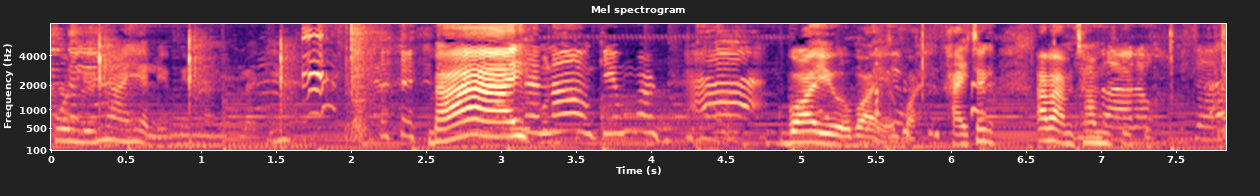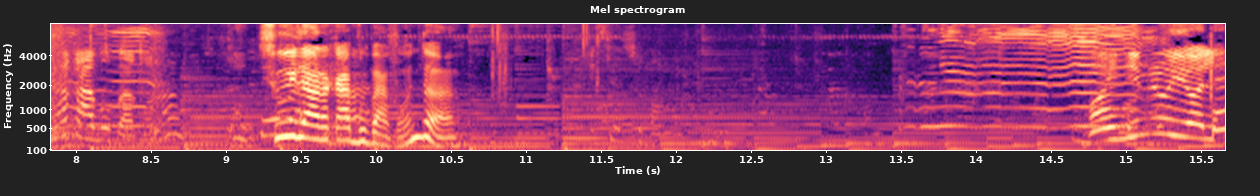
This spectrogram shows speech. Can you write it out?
पोलियो नि आइहाल्यो मेरो नानीको लागि। भाइ भयो भयो भयो। खाइसक्यो। अब हामी छम्कुको सुई लाएर काबु भएको हो नि त। बहिनी नि उयोले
